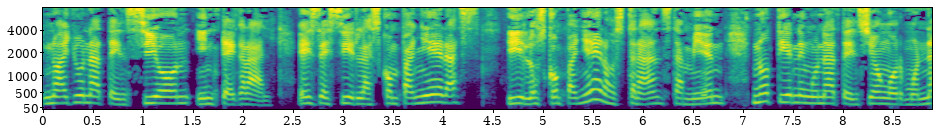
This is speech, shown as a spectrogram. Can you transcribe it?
no hay una atención integral. Es decir, las compañeras y los compañeros trans también no tienen una atención hormonal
